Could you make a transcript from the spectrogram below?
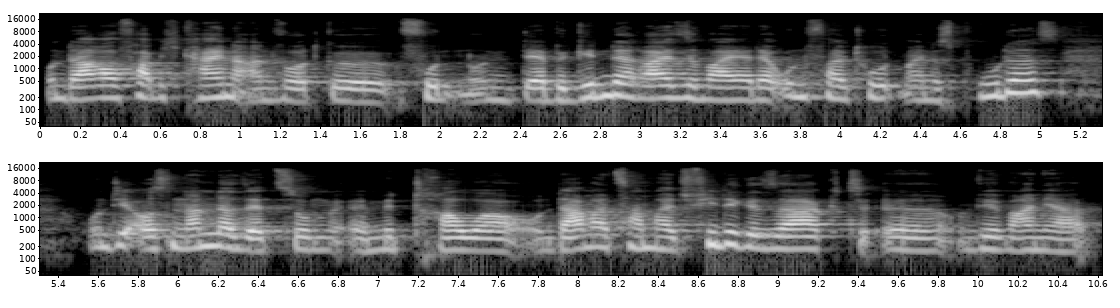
Und darauf habe ich keine Antwort gefunden. Und der Beginn der Reise war ja der Unfalltod meines Bruders und die Auseinandersetzung äh, mit Trauer. Und damals haben halt viele gesagt, äh, wir waren ja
